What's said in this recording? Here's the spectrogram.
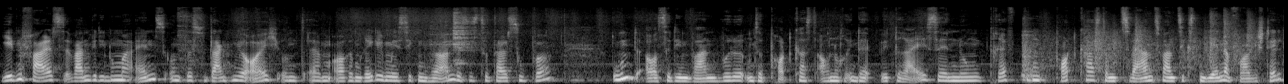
Jedenfalls waren wir die Nummer eins und das verdanken wir euch und ähm, eurem regelmäßigen Hören. Das ist total super. Und außerdem waren, wurde unser Podcast auch noch in der Ö3-Sendung Treffpunkt Podcast am 22. Jänner vorgestellt.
